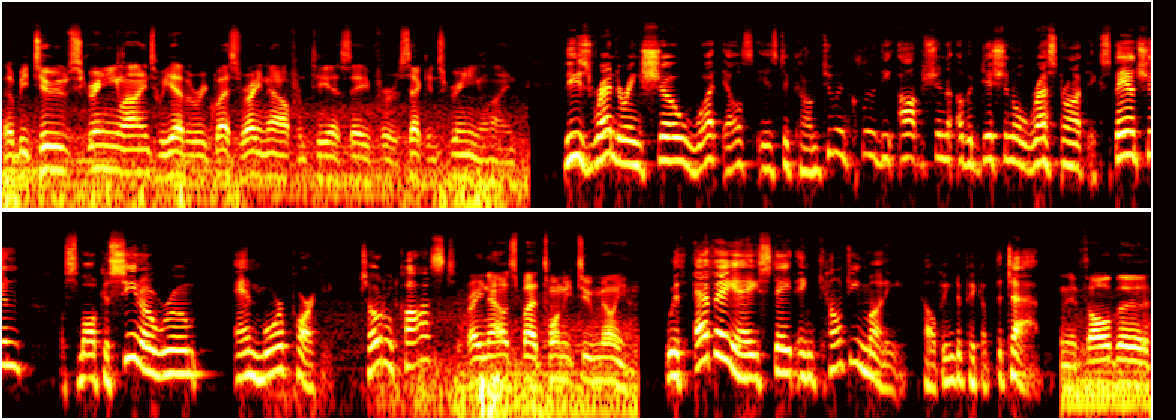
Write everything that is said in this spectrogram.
There'll be two screening lines. We have a request right now from TSA for a second screening line. These renderings show what else is to come, to include the option of additional restaurant expansion, a small casino room, and more parking. Total cost? Right now, it's about 22 million. With FAA, state, and county money helping to pick up the tab. And if all the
